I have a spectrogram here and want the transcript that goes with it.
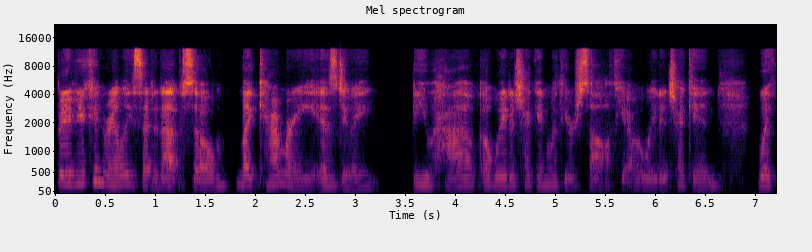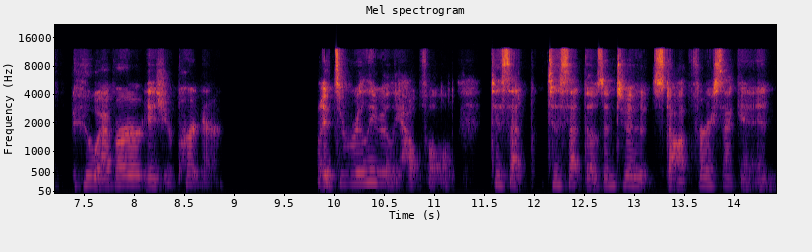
But if you can really set it up, so like Camri is doing, you have a way to check in with yourself, you have a way to check in with whoever is your partner it's really really helpful to set to set those and to stop for a second and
